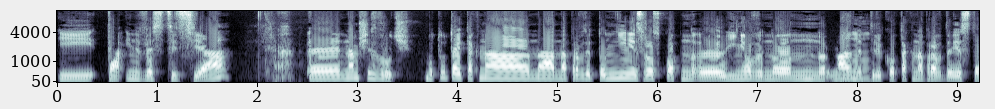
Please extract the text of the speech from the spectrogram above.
i ta inwestycja nam się zwróci bo tutaj tak na, na naprawdę to nie jest rozkład e, liniowy no, normalny, no. tylko tak naprawdę jest to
